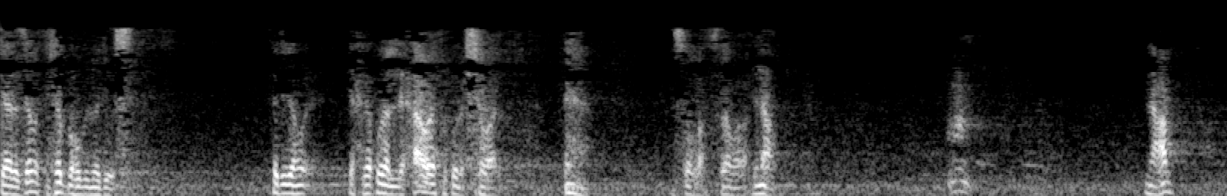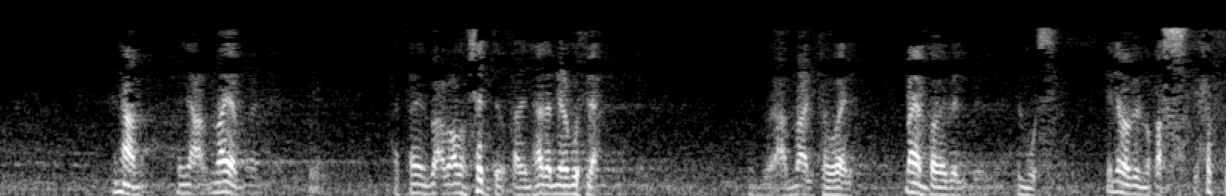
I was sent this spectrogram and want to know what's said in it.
في هذا الزمن تشبهوا بالمجوس. تجدهم يحلقون اللحى ويتركون الشوارب. نسأل الله السلامة والعافية. نعم. نعم. نعم. نعم. ما يب... حتى بعضهم شد قال إن هذا من المثلى. مالك وغيره ما ينبغي بالموس إنما بالمقص. يحف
